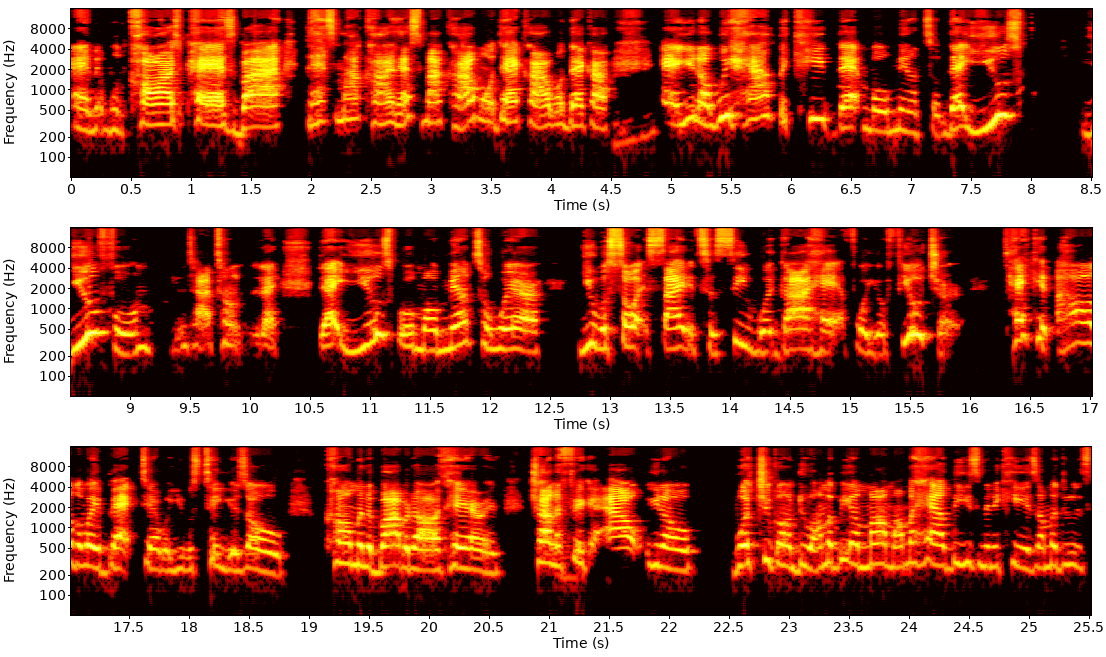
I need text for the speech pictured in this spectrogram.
and when cars pass by, that's my car, that's my car. I want that car, I want that car. Mm-hmm. And you know, we have to keep that momentum, that useful, youthful, that, that useful momentum where you were so excited to see what God had for your future. Take it all the way back there when you was 10 years old, combing the Barbados hair and trying to mm-hmm. figure out, you know, what you're gonna do? I'm gonna be a mom. I'm gonna have these many kids. I'm gonna do this.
